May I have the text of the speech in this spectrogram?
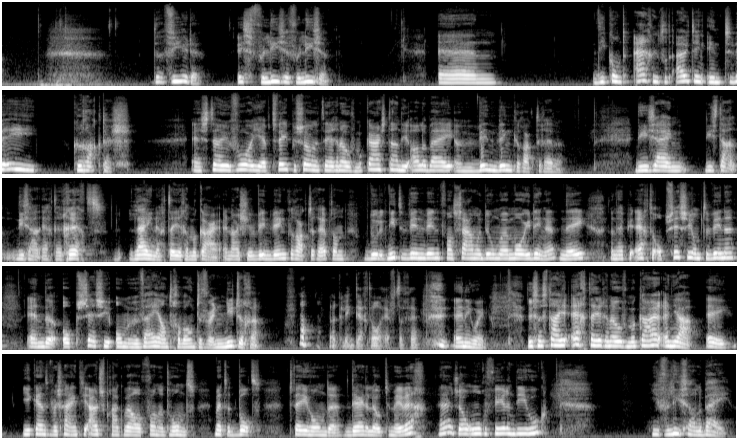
De vierde is verliezen, verliezen. En die komt eigenlijk tot uiting in twee karakters. En stel je voor, je hebt twee personen tegenover elkaar staan die allebei een win-win karakter hebben. Die, zijn, die, staan, die staan echt rechtlijnig tegen elkaar. En als je win-win karakter hebt, dan bedoel ik niet de win-win van samen doen we mooie dingen. Nee, dan heb je echt de obsessie om te winnen en de obsessie om een vijand gewoon te vernietigen. Dat klinkt echt wel heftig, hè? Anyway. Dus dan sta je echt tegenover elkaar. En ja, hé, je kent waarschijnlijk die uitspraak wel van het hond met het bot. Twee honden, derde loopt ermee weg. Hè? Zo ongeveer in die hoek. Je verliest allebei.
